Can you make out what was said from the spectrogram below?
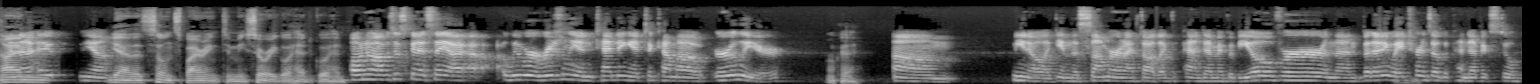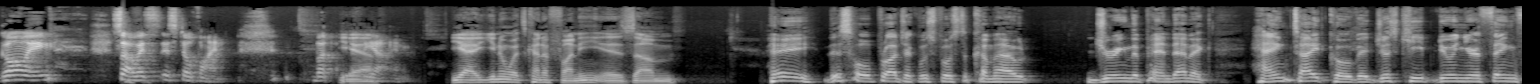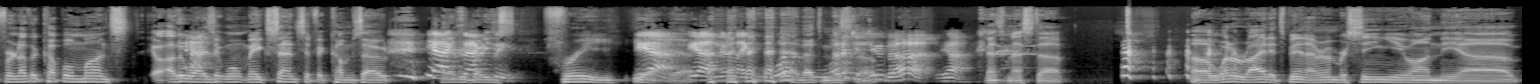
I And then mean, I- yeah. yeah, that's so inspiring to me. Sorry, go ahead. Go ahead. Oh no, I was just gonna say I, I, we were originally intending it to come out earlier, Okay. um, you know, like in the summer, and I thought like the pandemic would be over, and then, but anyway, it turns out the pandemic's still going, so it's it's still fine. But Yeah. yeah. Yeah, you know what's kind of funny is um hey, this whole project was supposed to come out during the pandemic. Hang tight, COVID. Just keep doing your thing for another couple months. Otherwise, Yeah. it won't make sense if it comes out yeah, and everybody's exactly. free. Yeah, yeah, and they're like, "What? That's why did you up. do that?" Yeah, That's messed up. Oh, what a ride it's been. I remember seeing you on the uh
